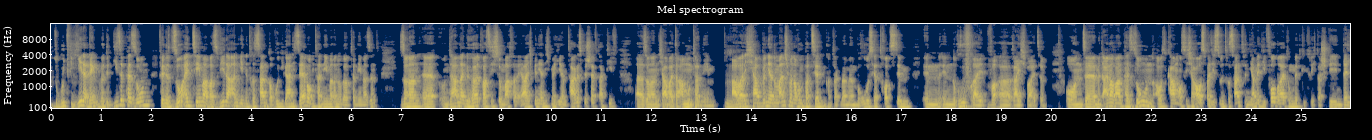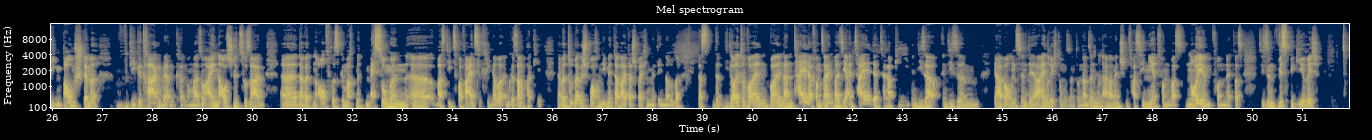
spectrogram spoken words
so gut wie jeder denken würde, diese Person findet so ein Thema, was wir da angeht, interessant, obwohl die gar nicht selber Unternehmerin oder Unternehmer sind, sondern äh, und haben dann gehört, was ich so mache. Ja, ich bin ja nicht mehr hier im Tagesgeschäft aktiv, äh, sondern ich arbeite am Unternehmen. Mhm. Aber ich hab, bin ja manchmal noch im Patientenkontakt, weil mein Büro ist ja trotzdem in, in Rufreichweite. Und äh, mit einmal waren Personen aus, kamen aus sich heraus, weil sie es so interessant finden. Die haben ja die Vorbereitung mitgekriegt. Da stehen, da liegen Baumstämme die getragen werden können, um mal so einen Ausschnitt zu sagen. Äh, da wird ein Aufriss gemacht mit Messungen, äh, was die zwar vereinzelt kriegen, aber im Gesamtpaket. Da wird drüber gesprochen, die Mitarbeiter sprechen mit denen darüber. Dass die Leute wollen, wollen dann Teil davon sein, weil sie ein Teil der Therapie in dieser, in diesem, ja, bei uns in der Einrichtung sind. Und dann sind mit einmal Menschen fasziniert von was Neuem, von etwas, sie sind wissbegierig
